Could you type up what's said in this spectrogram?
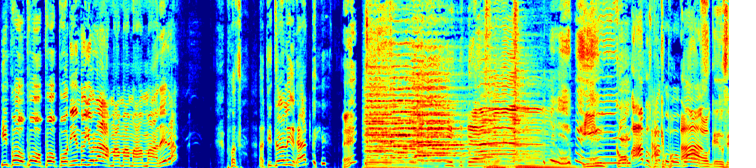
¿Y po, po, po, poniendo yo la ma, ma- ma- madera? Pues a ti te sale gratis. ¿Eh? Incom- ah, pues porque... po- po- po- ah, ok. sí.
